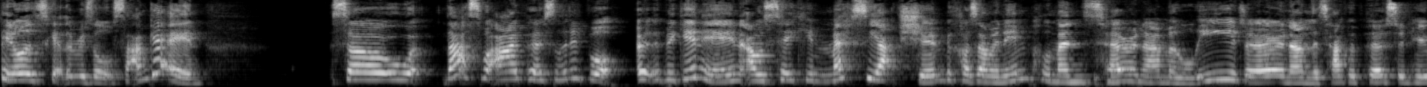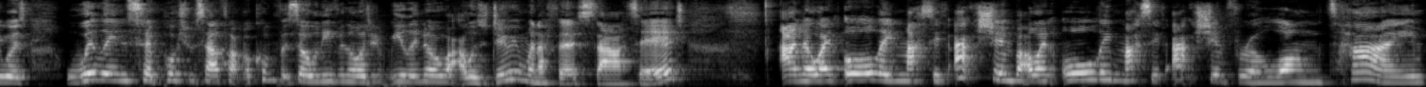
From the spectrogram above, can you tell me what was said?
in order to get the results that I'm getting. So that's what I personally did. But at the beginning, I was taking messy action because I'm an implementer and I'm a leader and I'm the type of person who was willing to push myself out of my comfort zone, even though I didn't really know what I was doing when I first started. And I went all in massive action, but I went all in massive action for a long time,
